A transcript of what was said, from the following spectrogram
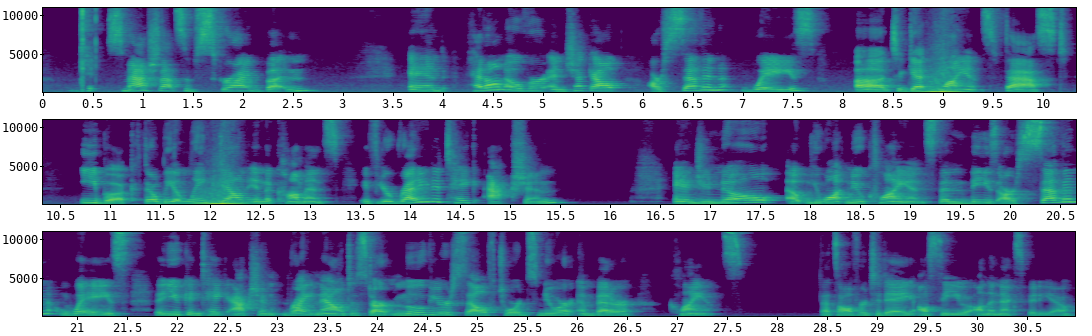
smash that subscribe button and head on over and check out our seven ways uh, to get clients fast ebook. There'll be a link down in the comments. If you're ready to take action and you know uh, you want new clients, then these are seven ways that you can take action right now to start move yourself towards newer and better clients. That's all for today. I'll see you on the next video.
